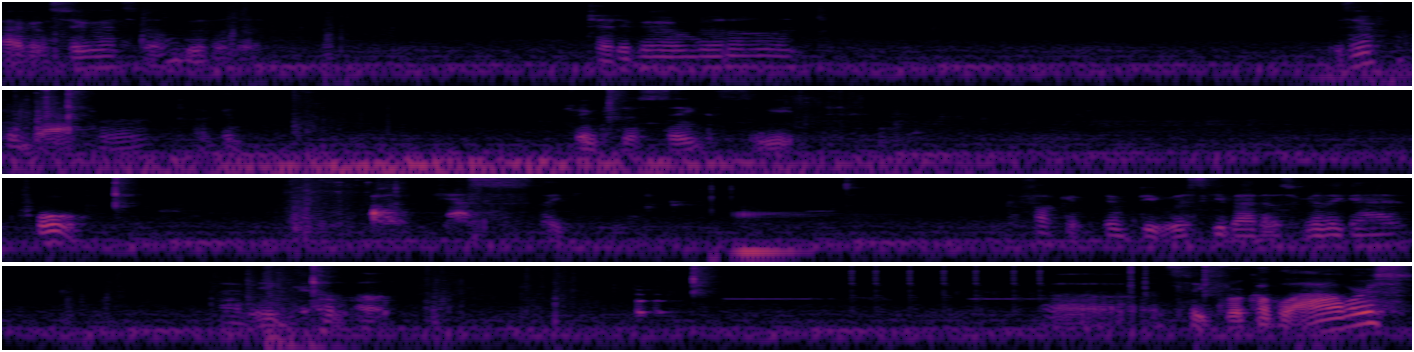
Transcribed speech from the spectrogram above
pack of cigarettes? I'm good on that. Teddy bear, I'm good on. Is there a fucking bathroom? I can drink from the sink. Sweet. Oh. Oh, yes. Thank you. The fucking empty whiskey bottles, really, guys? I mean, come on. Uh, let's sleep for a couple hours.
